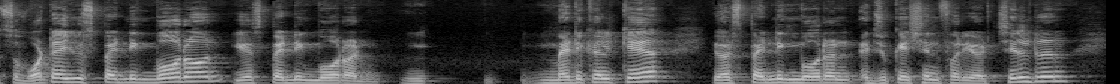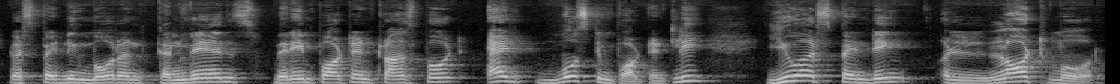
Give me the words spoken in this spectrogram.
So what are you spending more on? You're spending more on medical care, you are spending more on education for your children, you are spending more on conveyance, very important transport, and most importantly, you are spending a lot more,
